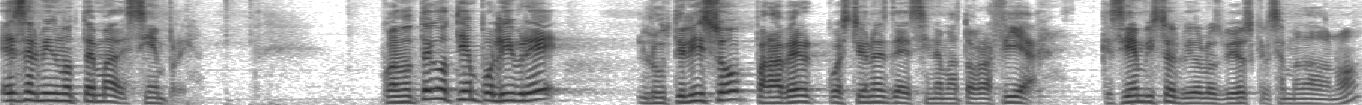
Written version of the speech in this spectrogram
es el mismo tema de siempre. Cuando tengo tiempo libre, lo utilizo para ver cuestiones de cinematografía. Que sí han visto el video, los videos que les he mandado, ¿no?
